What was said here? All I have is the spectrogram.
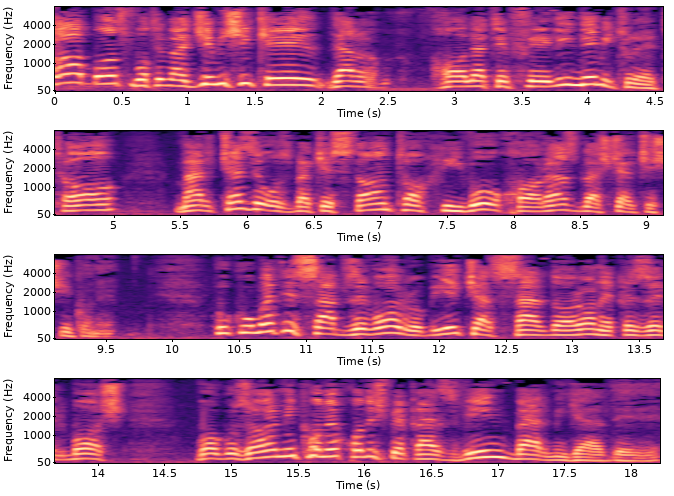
شاه باز متوجه میشه که در حالت فعلی نمی‌تونه تا مرکز ازبکستان تا خیوه و خارز لشکرکشی کنه. حکومت سبزوار رو به یکی از سرداران قزلباش واگذار می‌کنه خودش به قزوین برمیگرده.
